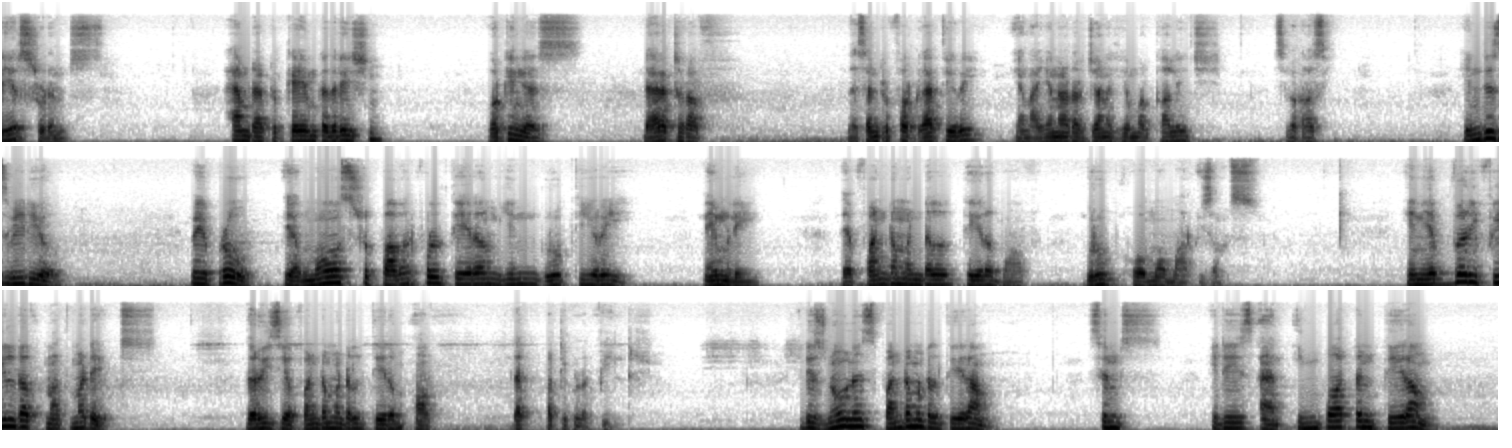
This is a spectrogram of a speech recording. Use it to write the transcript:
Dear students, I am Dr. K. M. Kathiresan, working as Director of the Center for Graph Theory in Ayya Nadar Janaki Ammal College, Sivakasi. In this video, we prove a most powerful theorem in group theory, namely the fundamental theorem of group homomorphisms. In every field of mathematics, there is a fundamental theorem of that particular field. It is known as fundamental theorem since it is an important theorem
